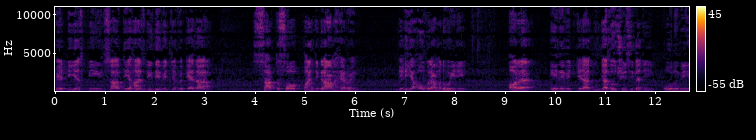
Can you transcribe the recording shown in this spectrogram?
ਫਿਰ ਡੀਐਸਪੀ ਸਾਹਿਬ ਦੀ ਹਾਜ਼ਰੀ ਦੇ ਵਿੱਚ ਬਕਾਇਦਾ 705 ਗ੍ਰਾਮ ਹੈਰੋਇਨ, ਜਿਹੜੀ ਆ ਉਹ ਬਰਾਮਦ ਹੋਈ ਜੀ। ਔਰ ਇਹਦੇ ਵਿੱਚ ਜਿਹੜਾ ਦੂਜਾ ਦੋਸ਼ੀ ਸੀਗਾ ਜੀ, ਉਹਨੂੰ ਵੀ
